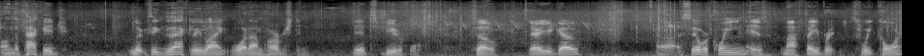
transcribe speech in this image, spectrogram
on the package looks exactly like what I'm harvesting. It's beautiful. So, there you go. Uh, Silver Queen is my favorite sweet corn.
